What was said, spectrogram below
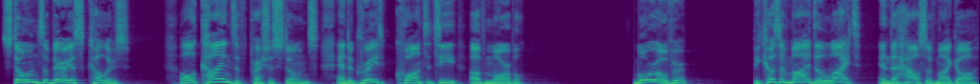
stones of various colors all kinds of precious stones, and a great quantity of marble. Moreover, because of my delight in the house of my God,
